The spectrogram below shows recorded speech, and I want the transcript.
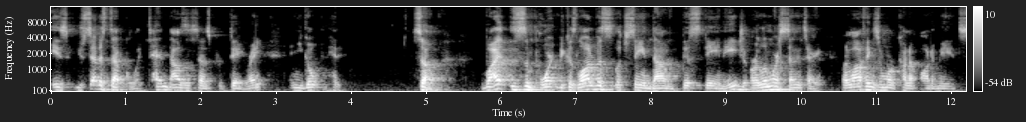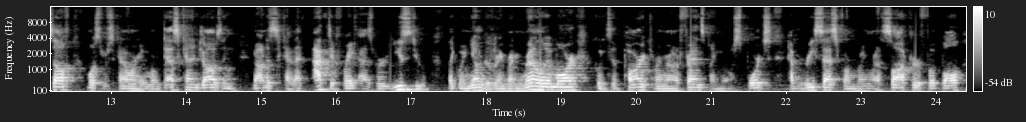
Is you set a step goal like 10,000 steps per day, right? And you go and hit it. So why this is important because a lot of us, let's say in now this day and age, are a little more sedentary or a lot of things are more kind of automated itself. Most of us kind of working more desk kind of jobs and not as kind of active, right? As we're used to, like when younger, right? Running around a little bit more, going to the park, running around with friends, playing more sports, having recess, going running around soccer, football,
